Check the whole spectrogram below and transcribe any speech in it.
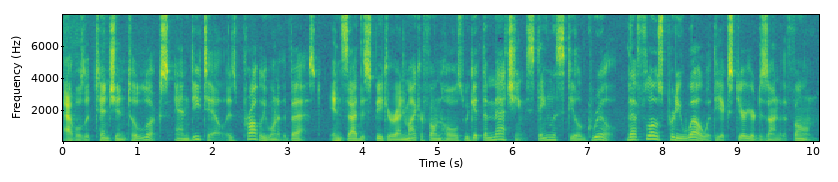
Apple's attention to looks and detail is probably one of the best. Inside the speaker and microphone holes, we get the matching stainless steel grill that flows pretty well with the exterior design of the phone.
